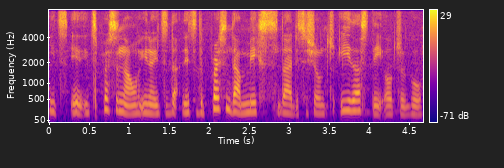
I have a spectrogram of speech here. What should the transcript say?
it's it's personal. You know, it's the, it's the person that makes that decision to either stay or to go.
